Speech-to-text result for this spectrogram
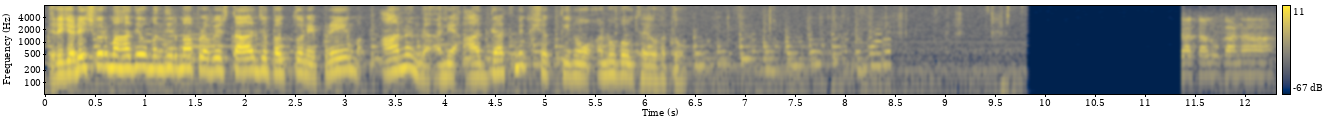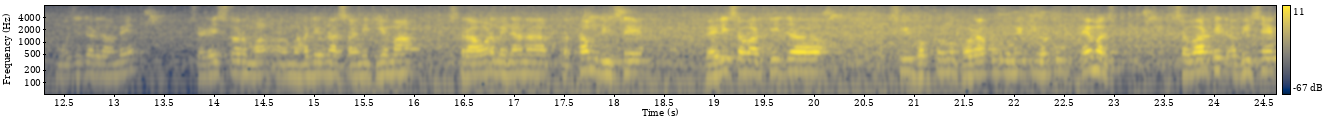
ત્યારે જડેશ્વર મહાદેવ મંદિરમાં પ્રવેશતા જ ભક્તોને પ્રેમ, આનંદ અને આધ્યાત્મિક શક્તિનો અનુભવ થયો હતો. તાલુકાના મોજીદડ ગામે જડેશ્વર મહાદેવના સાનિધ્યમાં શ્રાવણ મહિનાના પ્રથમ દિવસે વહેલી સવારથી જ શિવ ભક્તોનું ઘોડાપુર ઉમેટ્યું હતું. તેમજ સવારથી જ અભિષેક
